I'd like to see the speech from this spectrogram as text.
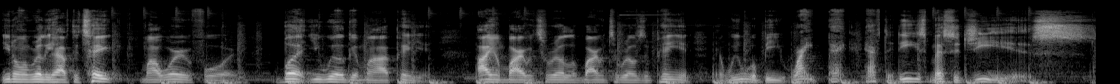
You don't really have to take my word for it, but you will get my opinion. I am Byron Terrell of Byron Terrell's Opinion, and we will be right back after these messages.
